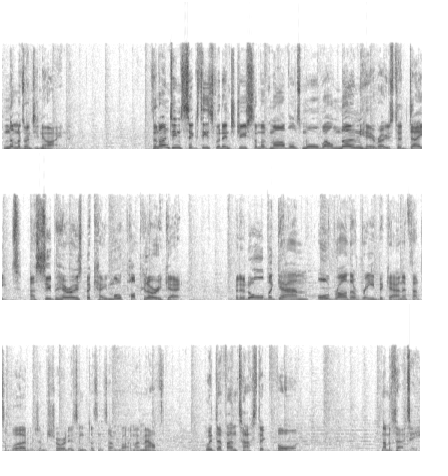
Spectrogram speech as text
Number 29. The 1960s would introduce some of Marvel's more well known heroes to date, as superheroes became more popular again. But it all began, or rather re began, if that's a word, which I'm sure it isn't, doesn't sound right in my mouth, with the Fantastic Four. Number 30.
